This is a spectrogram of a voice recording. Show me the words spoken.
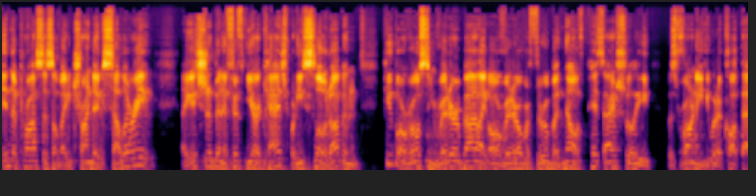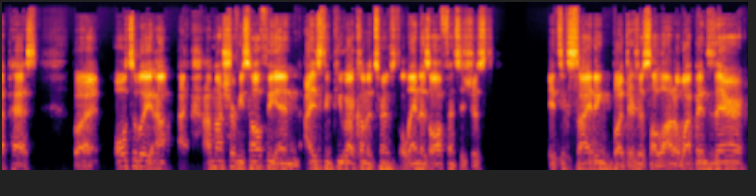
in the process of like trying to accelerate. Like it should have been a 50 yard catch, but he slowed up, and people are roasting Ridder about it, like, oh, Ridder overthrew. But no, if Pitts actually was running, he would have caught that pass. But ultimately, I, I'm not sure if he's healthy, and I just think people got to come to terms with Atlanta's offense is just it's exciting, but there's just a lot of weapons there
